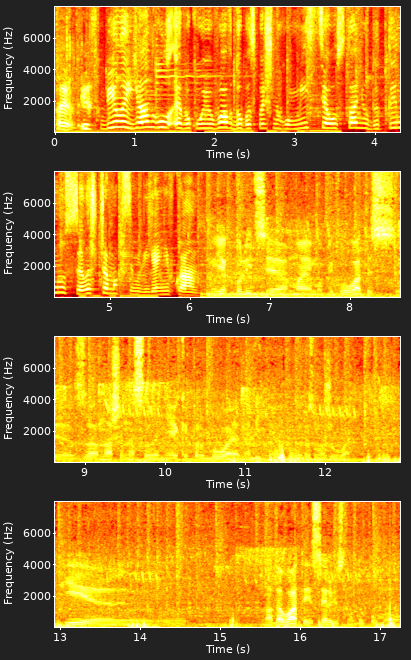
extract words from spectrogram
а я- Білий Янгол евакуював до безпечного місця останню дитину з селища Максимільянівка. Ми, як поліція, маємо піклуватись е, за наше населення, яке перебуває на лінії розмежування, і е, надавати сервісну допомогу.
